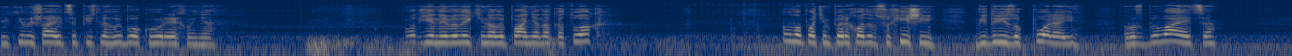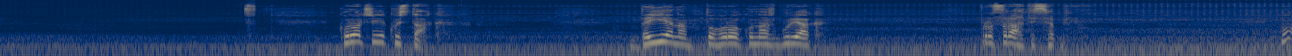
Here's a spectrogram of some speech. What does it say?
які лишаються після глибокого рихлення. От є невеликі налипання на каток. Воно потім переходить в сухіший відрізок поля і розбивається. Коротше, якось так. Дає нам того року наш буряк просратися. Ну,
